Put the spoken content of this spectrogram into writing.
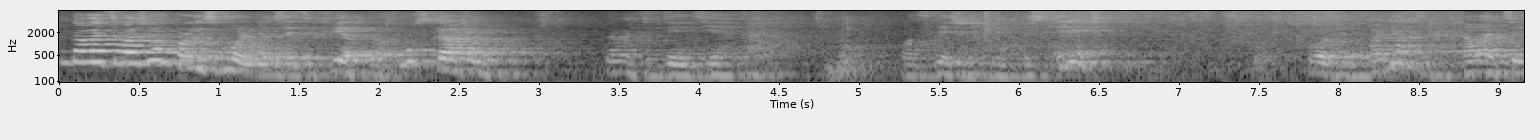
Ну, давайте возьмем произвольную из этих векторов. Ну, скажем, давайте где-нибудь я это вот здесь вот постереть вот, понятно? Давайте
